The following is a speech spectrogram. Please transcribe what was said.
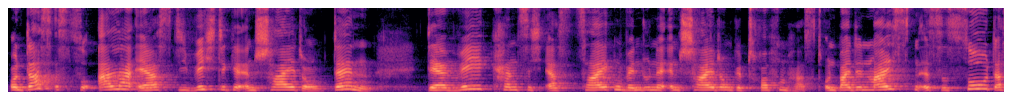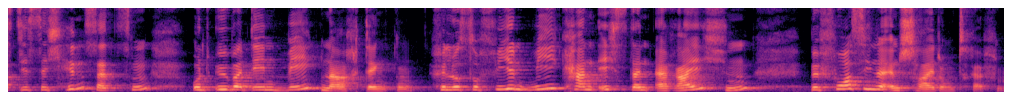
Und das ist zuallererst die wichtige Entscheidung, denn der Weg kann sich erst zeigen, wenn du eine Entscheidung getroffen hast. Und bei den meisten ist es so, dass die sich hinsetzen und über den Weg nachdenken, philosophieren, wie kann ich es denn erreichen, bevor sie eine Entscheidung treffen.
